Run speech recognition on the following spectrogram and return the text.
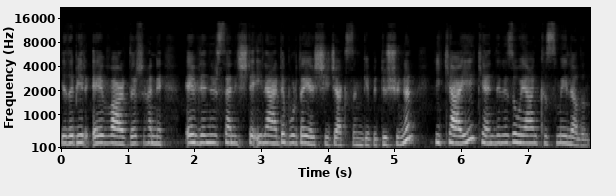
ya da bir ev vardır. Hani evlenirsen işte ileride burada yaşayacaksın gibi düşünün. Hikayeyi kendinize uyan kısmıyla alın.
